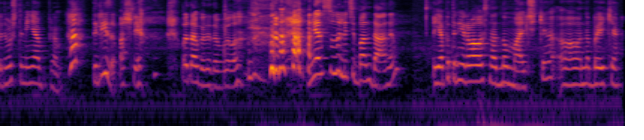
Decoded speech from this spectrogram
потому что меня прям, ха, ты Лиза, пошли. вот так вот это было. Мне отсунули эти банданы, я потренировалась на одном мальчике э, на бейке,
